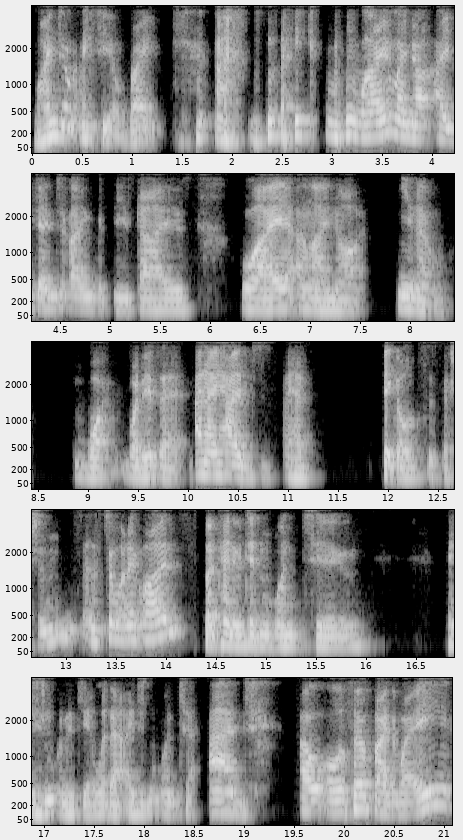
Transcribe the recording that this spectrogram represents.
why don't I feel right? like, why am I not identifying with these guys? Why am I not, you know, what what is it? And I had I had big old suspicions as to what it was, but kind of didn't want to I didn't want to deal with it. I didn't want to add Oh, also, by the way,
